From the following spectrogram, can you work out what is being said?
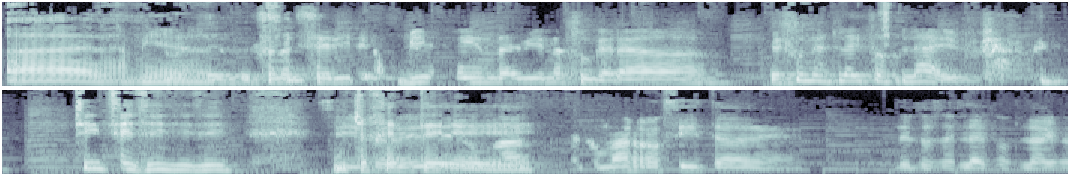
Ah, la mierda. Es una serie bien linda, bien azucarada. Es un slice of life. Sí, sí, sí, sí, sí. Sí, Mucha de gente. lo más, de lo más rosita de, de los Slice of Life.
